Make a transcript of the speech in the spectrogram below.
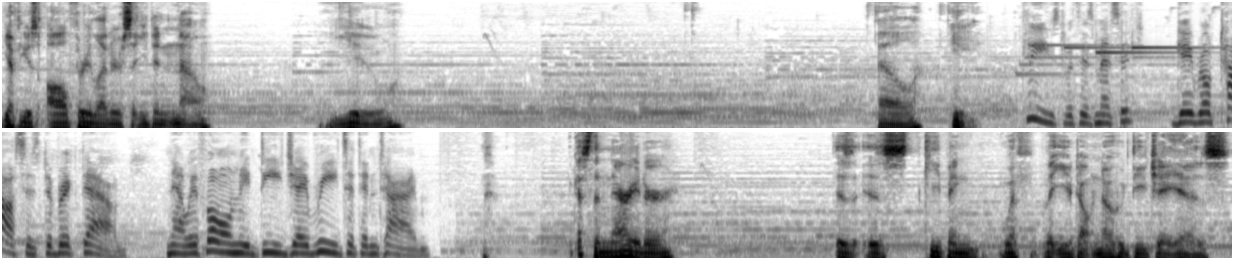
You have to use all three letters that you didn't know. U L E. Pleased with his message, Gabriel tosses the brick down. Now, if only DJ reads it in time. I guess the narrator is is keeping with that you don't know who DJ is.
